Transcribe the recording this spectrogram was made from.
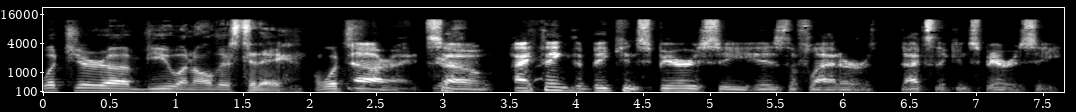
what's your uh, view on all this today? What's all right. So I think the big conspiracy is the flat Earth. That's the conspiracy.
